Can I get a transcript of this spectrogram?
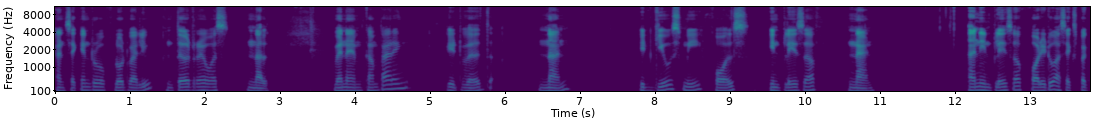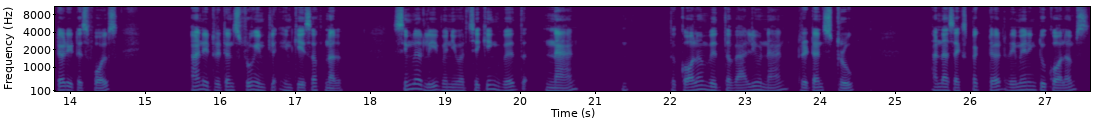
and second row float value and third row as null. When I am comparing it with none, it gives me false in place of nan and in place of 42 as expected it is false and it returns true in, in case of null. Similarly, when you are checking with nan the column with the value nan returns true and as expected remaining two columns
